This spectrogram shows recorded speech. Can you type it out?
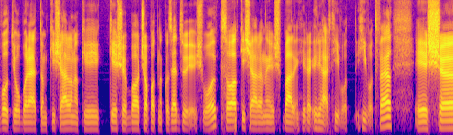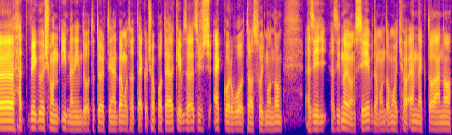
volt jó barátom Kis Áron, aki később a csapatnak az edzője is volt. Szóval Kisáran és Bálint Rihárd hívott, hívott fel, és hát végül is van, innen indult a történet, bemutatták a csapat elképzelést, és ekkor volt az, hogy mondom, ez így, ez így nagyon szép, de mondom, hogyha ennek talán a,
